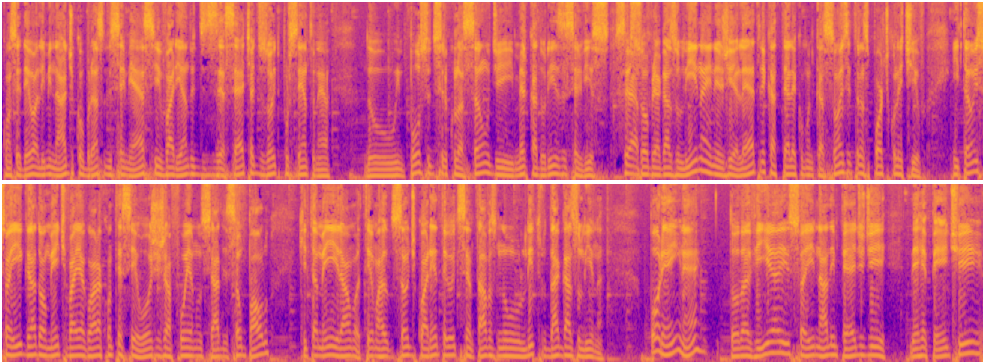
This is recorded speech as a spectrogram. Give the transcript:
concedeu a liminar de cobrança do ICMS variando de 17% a 18%, né? Do imposto de circulação de mercadorias e serviços Certo. sobre a gasolina, energia elétrica, telecomunicações e transporte coletivo. Então isso aí gradualmente vai agora acontecer. Hoje já foi anunciado em São Paulo que também irá ter uma redução de 48 centavos no litro da gasolina. Porém, né? Todavia isso aí nada impede de de repente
